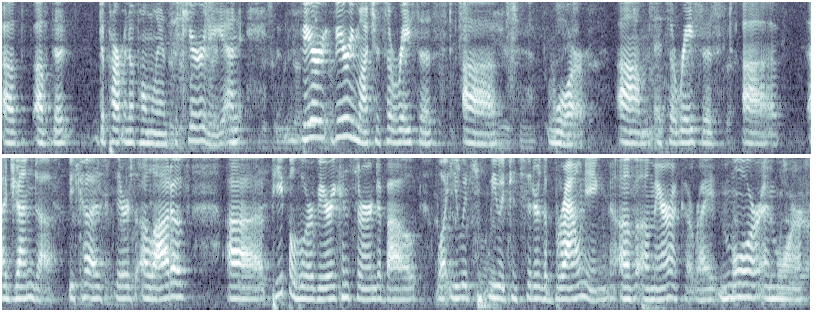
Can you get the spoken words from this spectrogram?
of, of the Department of Homeland Security. And very, very much it's a racist uh, war. Um, It's a racist uh, agenda because there's a lot of uh, people who are very concerned about what you would, we would consider the browning of America, right? More and more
